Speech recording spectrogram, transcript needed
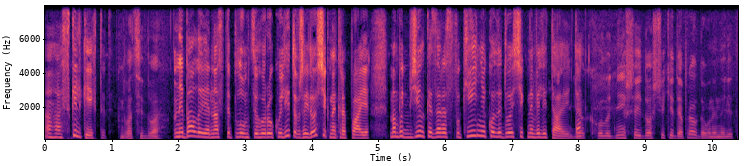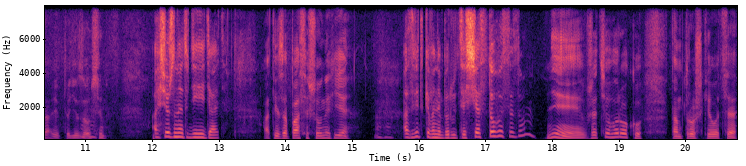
Ага, скільки їх тут? 22. Не балує нас теплом цього року літо, вже й дощик накрапає. Мабуть, бджілки зараз спокійні, коли дощик не вилітають, так? Як холодніше і дощик іде, правда, вони не літають тоді зовсім. А що ж вони тоді їдять? А ті запаси, що в них є? А звідки вони беруться? Ще з того сезону? Ні, вже цього року там трошки оце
